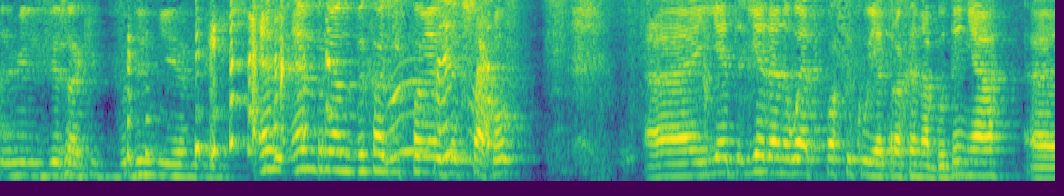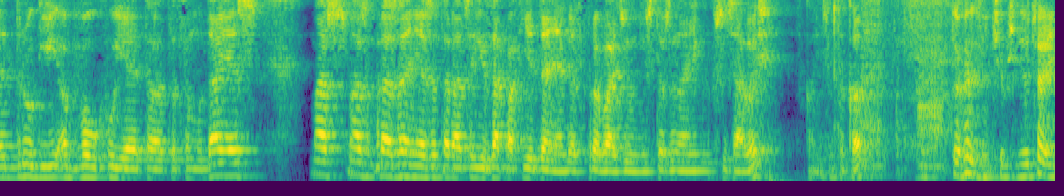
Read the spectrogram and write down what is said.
Będziemy mieli zwierzaki, budynni i embrion. Em, embrion wychodzi z pomiędzy krzaków. E, jed, jeden łeb posykuje trochę na budynia, e, drugi obwołchuje to, to, co mu dajesz. Masz, masz wrażenie, że to raczej zapach jedzenia go sprowadził, niż to, że na niego krzyczałeś. W końcu to kot. To chodzi, się przyzwyczai.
